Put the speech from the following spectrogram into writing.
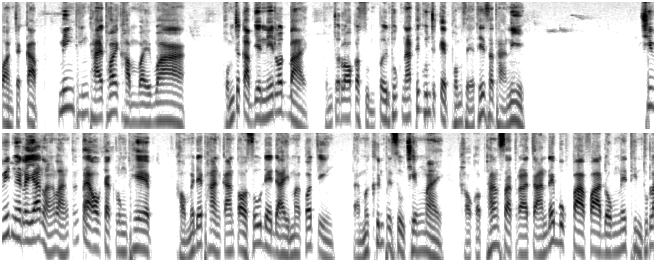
ก่อนจะกลับ มิ่งทิ้งท้ายถ้อยคำไว้ว่า ผมจะกลับเย็นนี้รถบ่าย ผมจะรอกระสุนปืนทุกนัดที่คุณจะเก็บผมเสียที่สถานี ชีวิตในระยะหลังๆ ตั้งแต่ออกจากกรุงเทพ เขาไม่ได้ผ่านการต่อสู้ใด ๆ มาก็จริง แต่เมื่อขึ้นไปสู่เชียงใหม่ เขากับท่านศาสตราจารย์ได้บุกป่าฝ่าดงในถิ่นทุร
